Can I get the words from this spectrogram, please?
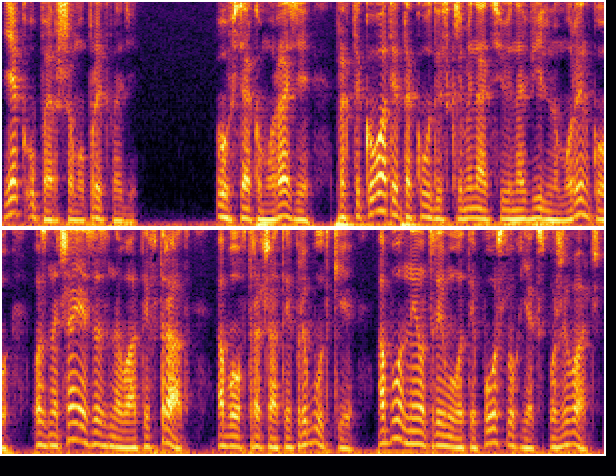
як у першому прикладі. У всякому разі, практикувати таку дискримінацію на вільному ринку означає зазнавати втрат або втрачати прибутки, або не отримувати послуг як споживач.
